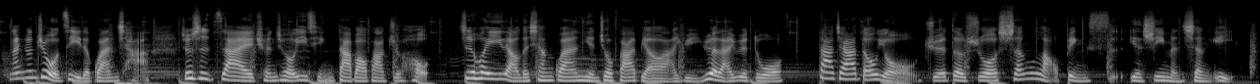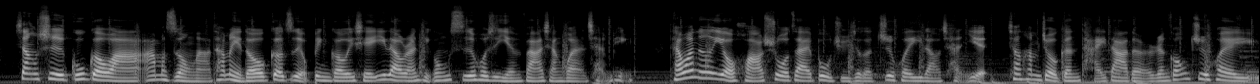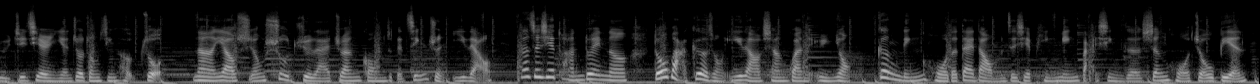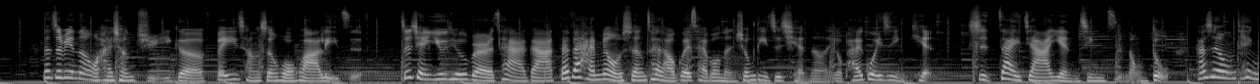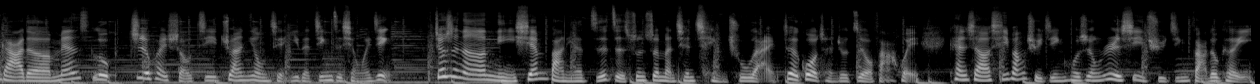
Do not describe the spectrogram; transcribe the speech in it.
那根据我自己的观察，就是在全球疫情大爆发之后，智慧医疗的相关研究发表啊也越来越多，大家都有觉得说生老病死也是一门生意，像是 Google 啊、Amazon 啊，他们也都各自有并购一些医疗软体公司或是研发相关的产品。台湾呢也有华硕在布局这个智慧医疗产业，像他们就有跟台大的人工智慧与机器人研究中心合作，那要使用数据来专攻这个精准医疗。那这些团队呢，都把各种医疗相关的运用更灵活的带到我们这些平民百姓的生活周边。那这边呢，我还想举一个非常生活化的例子。之前 YouTuber 蔡阿嘎，他在还没有生蔡桃贵、蔡伯能兄弟之前呢，有拍过一支影片。是在家眼睛子浓度，它是用 Tenga 的 Men's Loop 智慧手机专用简易的精子显微镜。就是呢，你先把你的子子孙孙们先请出来，这个过程就自由发挥，看是要西方取精或是用日系取精法都可以。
